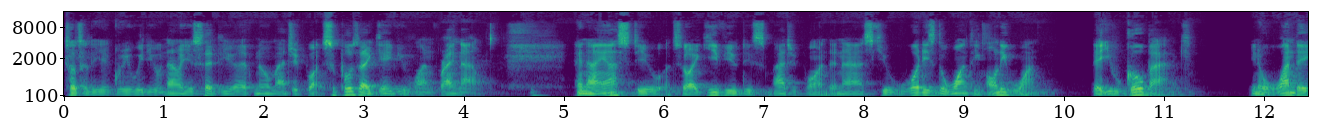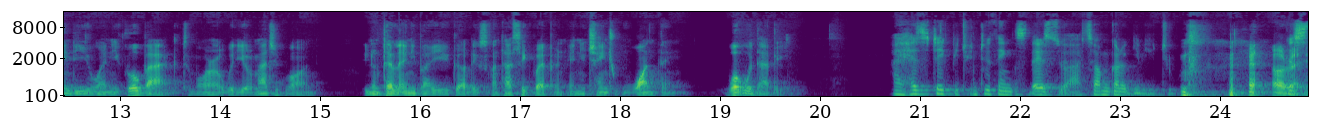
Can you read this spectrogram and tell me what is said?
totally agree with you. Now, you said you have no magic wand. Suppose I gave you one right now, and I asked you, so I give you this magic wand, and I ask you, what is the one thing, only one, that you go back, you know, one day in the UN, you go back tomorrow with your magic wand, you don't tell anybody you got this fantastic weapon, and you change one thing. What would that be? I hesitate between two things. There's, uh, so I'm going to give you two. All right.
